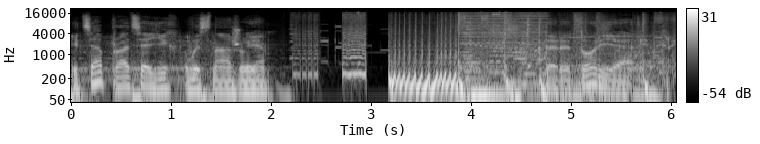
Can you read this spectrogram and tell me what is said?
і ця праця їх виснажує. Територія відкриттів.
